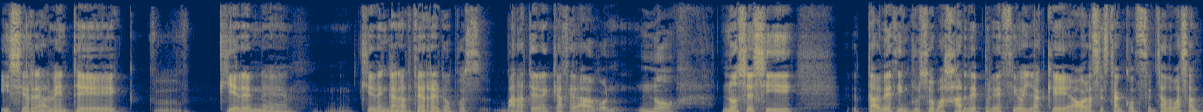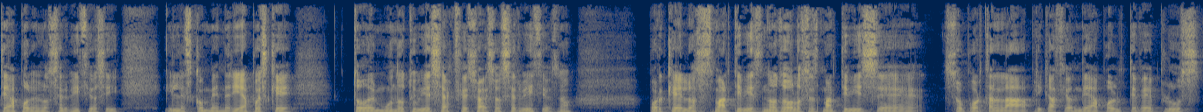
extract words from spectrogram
y si realmente quieren eh, quieren ganar terreno pues van a tener que hacer algo no no sé si tal vez incluso bajar de precio ya que ahora se están concentrando bastante Apple en los servicios y, les convendría pues que todo el mundo tuviese acceso a esos servicios, ¿no? Porque los Smart TVs, no todos los Smart TVs eh, soportan la aplicación de Apple TV Plus,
